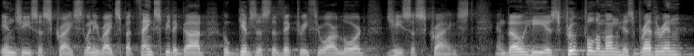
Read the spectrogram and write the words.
in Jesus Christ when he writes, But thanks be to God who gives us the victory through our Lord Jesus Christ. And though he is fruitful among his brethren,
